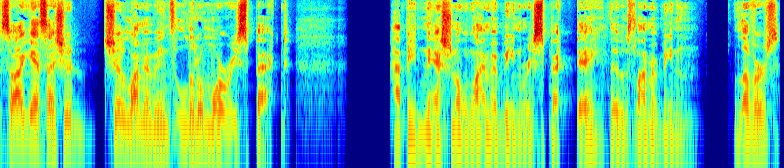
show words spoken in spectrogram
so I guess I should show lima beans a little more respect. Happy National Lima Bean Respect Day, those lima bean lovers.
